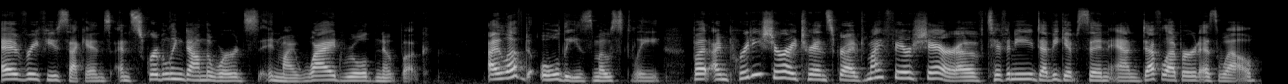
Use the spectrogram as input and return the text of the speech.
every few seconds and scribbling down the words in my wide ruled notebook. I loved oldies mostly, but I'm pretty sure I transcribed my fair share of Tiffany, Debbie Gibson, and Def Leppard as well.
